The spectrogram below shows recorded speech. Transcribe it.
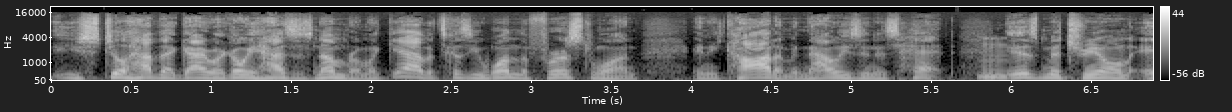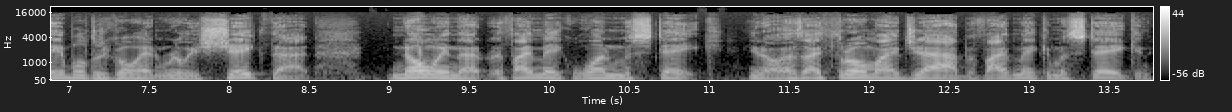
you still have that guy where like, oh, he has his number. I'm like, yeah, but it's because he won the first one and he caught him and now he's in his head. Mm. Is Mitrione able to go ahead and really shake that, knowing that if I make one mistake, you know, as I throw my jab, if I make a mistake and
